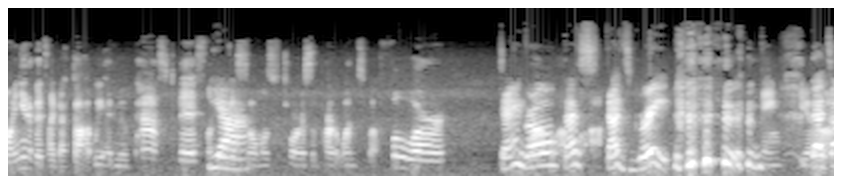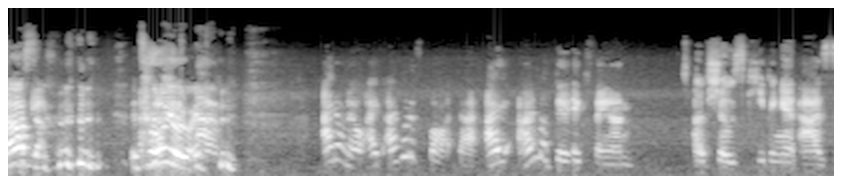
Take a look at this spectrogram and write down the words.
poignant if it's like I thought we had moved past this. Like Yeah. this almost tore us apart once before. Dang girl that's that's great Thank you. that's awesome amazing. it totally would work Um, I don't know. I, I would have thought that. I, I'm a big fan of shows keeping it as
